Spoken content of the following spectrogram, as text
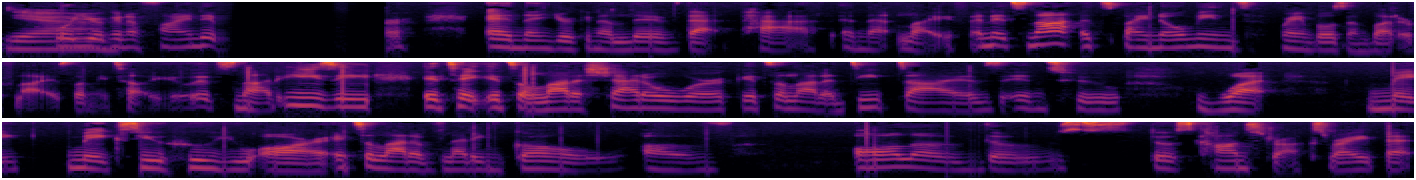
yeah, or you're going to find it and then you're going to live that path and that life and it's not it's by no means rainbows and butterflies let me tell you it's not easy it take it's a lot of shadow work it's a lot of deep dives into what make makes you who you are it's a lot of letting go of all of those those constructs right that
